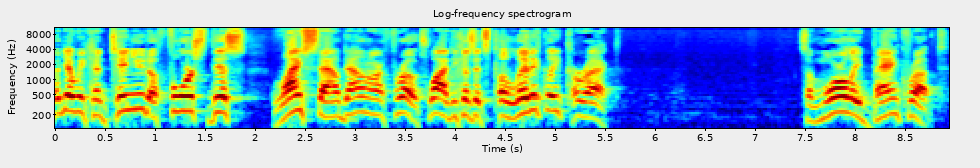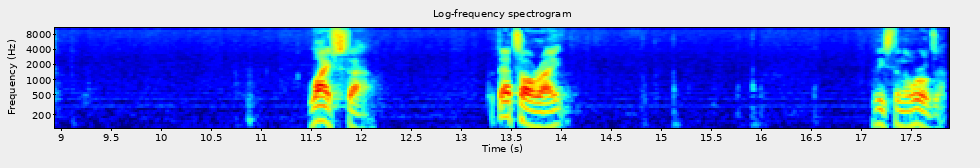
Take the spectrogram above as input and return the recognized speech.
But yet we continue to force this lifestyle down our throats. Why? Because it's politically correct. It's a morally bankrupt lifestyle. But that's all right, at least in the world's eyes.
